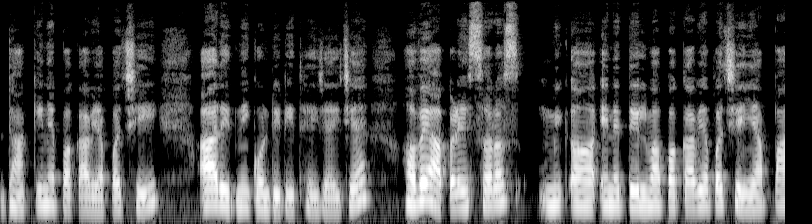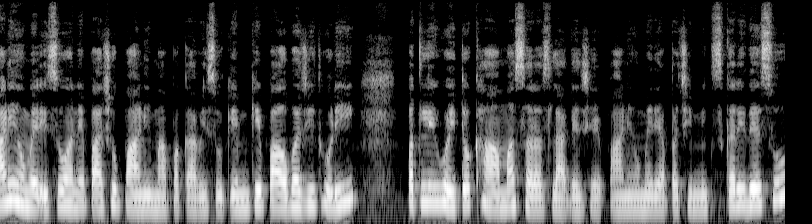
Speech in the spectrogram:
ઢાંકીને પકાવ્યા પછી આ રીતની ક્વોન્ટિટી થઈ જાય છે. હવે આપણે સરસ એને તેલમાં પકાવ્યા પછી અહીંયા પાણી ઉમેરીશું અને પાછું પાણીમાં પકાવીશું. કેમ કે પાવભાજી થોડી પતલી હોય તો ખાવામાં સરસ લાગે છે. પાણી ઉમેર્યા પછી મિક્સ કરી દેશું.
